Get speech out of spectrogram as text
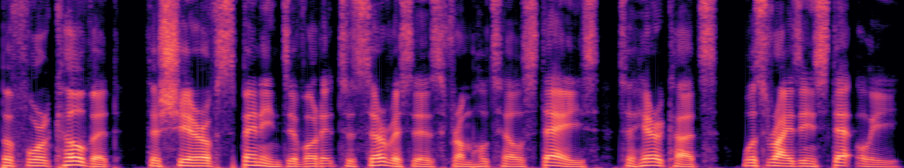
Before COVID, the share of spending devoted to services from hotel stays to haircuts was rising steadily.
